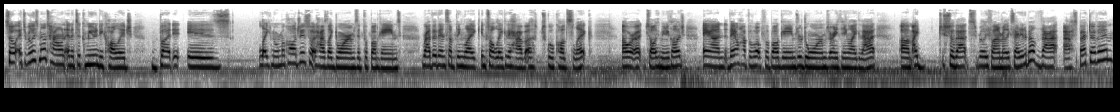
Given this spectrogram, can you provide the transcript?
So it's a really small town and it's a community college, but it is like normal colleges, so it has like dorms and football games, rather than something like in Salt Lake, they have a school called Slick, or at Salt Lake Community College, and they don't have football, games or dorms or anything like that. Um, I so that's really fun. I'm really excited about that aspect of it.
